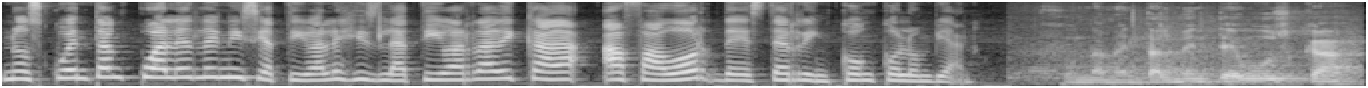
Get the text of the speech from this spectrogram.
nos cuentan cuál es la iniciativa legislativa radicada a favor de este rincón colombiano fundamentalmente busca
